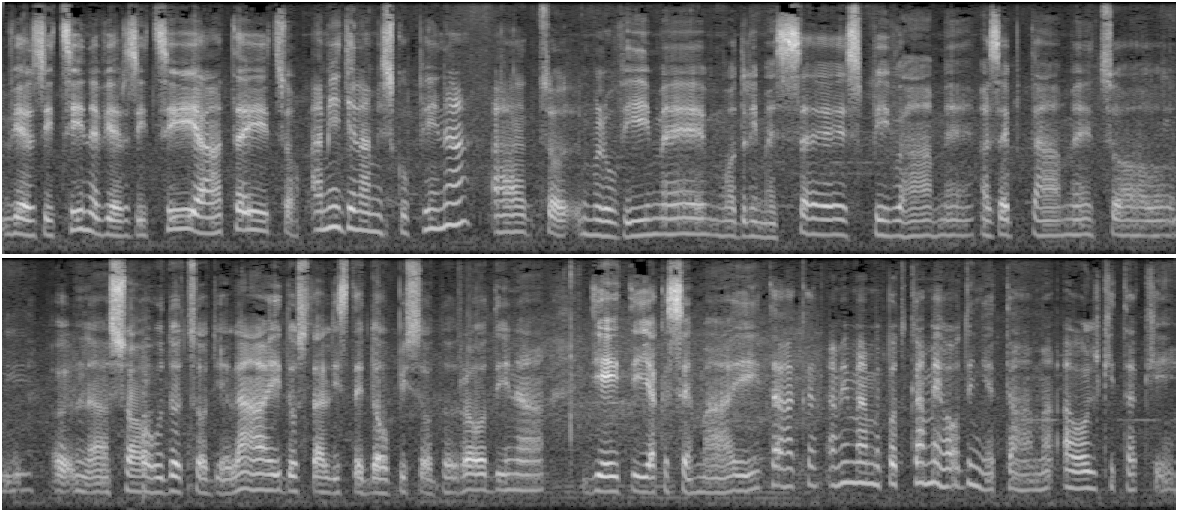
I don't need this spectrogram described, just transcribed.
Věřící, nevěřící, atei, co. A my děláme skupina a co mluvíme, modlíme se, zpíváme a zeptáme, co na soud, co dělají, dostali jste dopis od rodina, děti, jak se mají, tak. A my máme, potkáme hodně tam a Olky taky.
